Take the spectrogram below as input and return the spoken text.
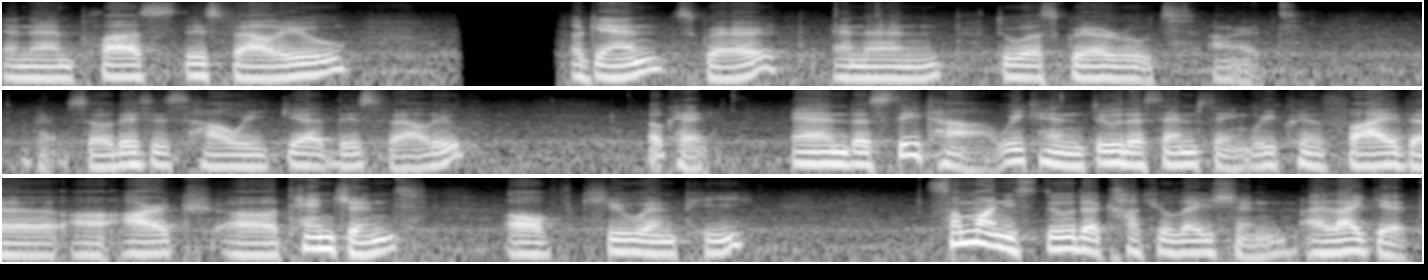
and then plus this value again squared and then do a square root on it. Okay, so this is how we get this value. Okay, and the theta, we can do the same thing. We can find the uh, arc uh, tangent of Q and P. Someone is do the calculation. I like it.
